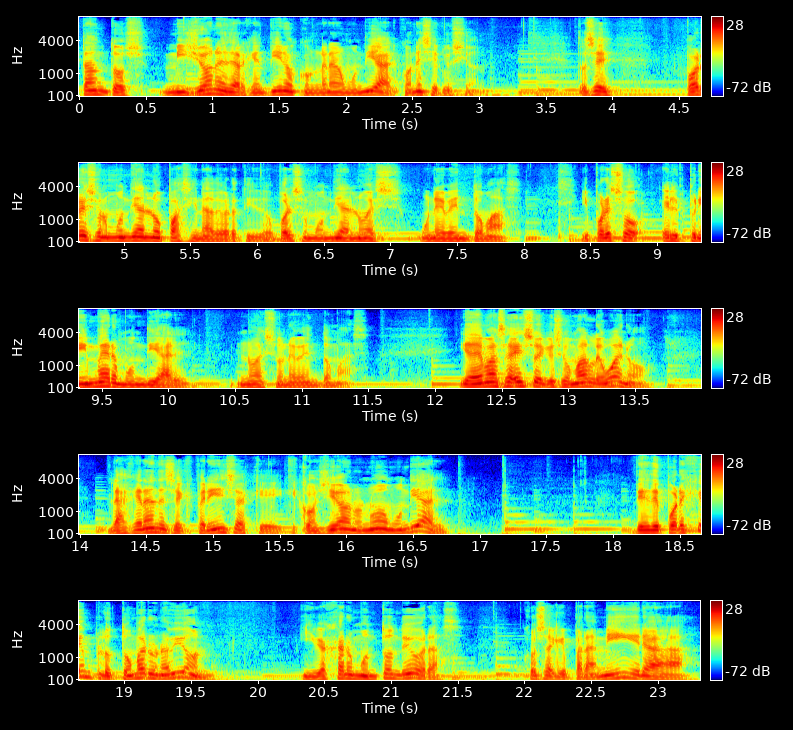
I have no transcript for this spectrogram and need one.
tantos millones de argentinos con ganar un mundial, con esa ilusión. Entonces, por eso el mundial no pasa inadvertido, por eso el mundial no es un evento más. Y por eso el primer mundial no es un evento más. Y además a eso hay que sumarle, bueno, las grandes experiencias que, que conllevan un nuevo mundial. Desde, por ejemplo, tomar un avión y viajar un montón de horas, cosa que para mí era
